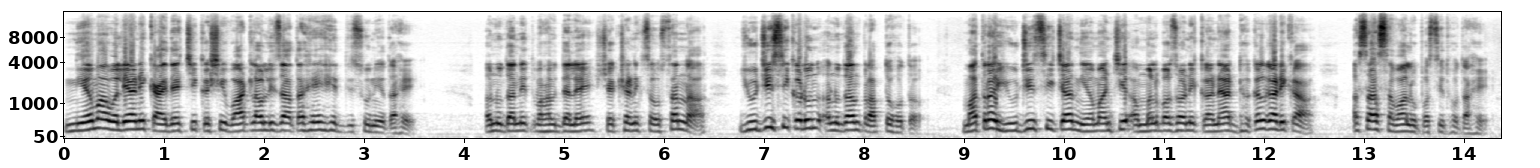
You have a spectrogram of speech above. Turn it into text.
नियमावली आणि कायद्याची कशी वाट लावली जात आहे हे दिसून येत आहे. अनुदानित महाविद्यालय शैक्षणिक संस्थांना यू जी सीकडून अनुदान प्राप्त होतं. मात्र यू जी सीच्या नियमांची अंमलबजावणी करण्यात ढकलगाडी का? असा सवाल उपस्थित होत आहे.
